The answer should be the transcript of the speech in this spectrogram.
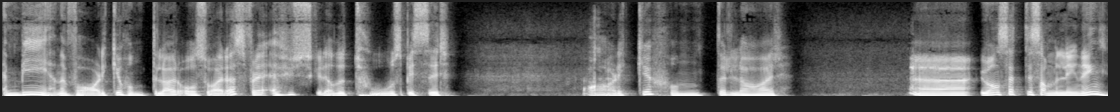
Jeg mener, var det ikke Hontelar og Suárez? For jeg husker de hadde to spisser. Var det ikke Hontelar uh, Uansett til sammenligning,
